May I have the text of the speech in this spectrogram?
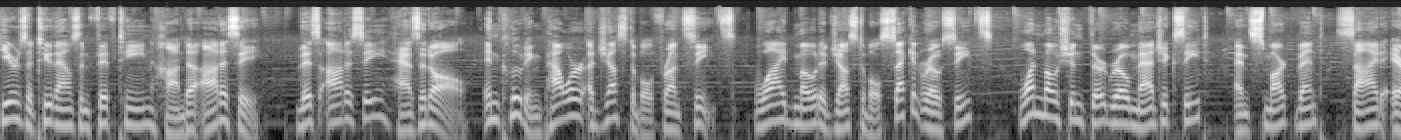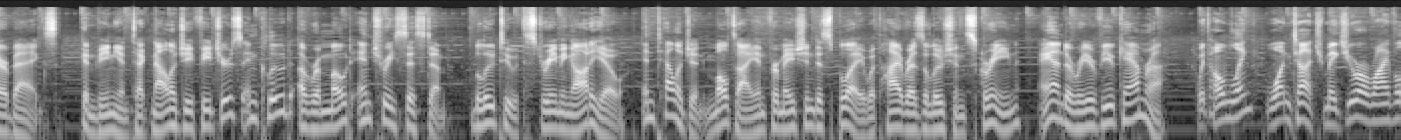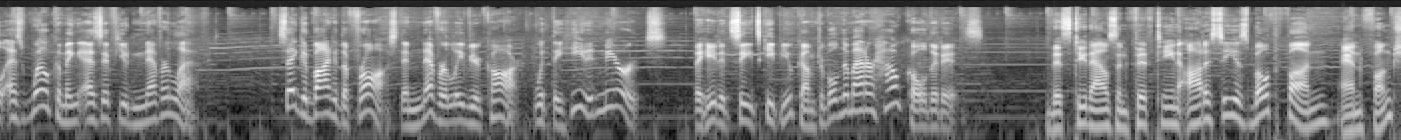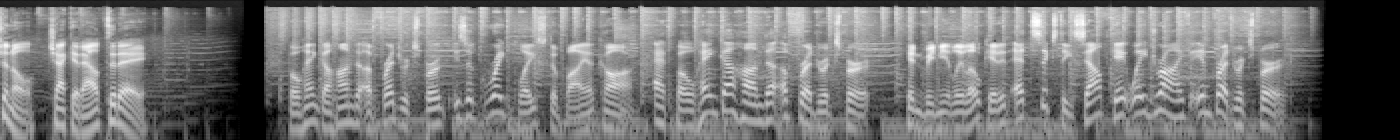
Here's a 2015 Honda Odyssey. This Odyssey has it all, including power adjustable front seats, wide mode adjustable second row seats, one motion third row magic seat, and smart vent side airbags. Convenient technology features include a remote entry system, Bluetooth streaming audio, intelligent multi-information display with high-resolution screen, and a rear-view camera. With HomeLink, one touch makes your arrival as welcoming as if you'd never left. Say goodbye to the frost and never leave your car with the heated mirrors. The heated seats keep you comfortable no matter how cold it is. This 2015 Odyssey is both fun and functional. Check it out today. Pohanka Honda of Fredericksburg is a great place to buy a car. At Pohanka Honda of Fredericksburg, conveniently located at 60 South Gateway Drive in Fredericksburg.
